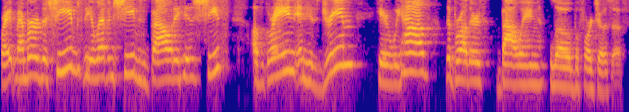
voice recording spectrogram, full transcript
Right? Remember the sheaves? The eleven sheaves bow to his sheaf of grain in his dream. Here we have the brothers bowing low before Joseph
